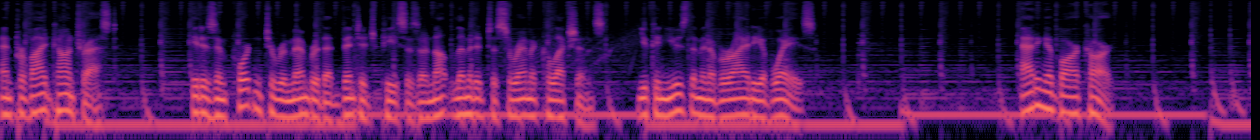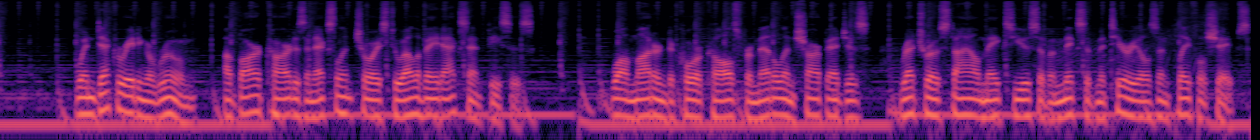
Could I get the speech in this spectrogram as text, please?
and provide contrast. It is important to remember that vintage pieces are not limited to ceramic collections, you can use them in a variety of ways. Adding a bar cart. When decorating a room, a bar cart is an excellent choice to elevate accent pieces. While modern decor calls for metal and sharp edges, retro style makes use of a mix of materials and playful shapes.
